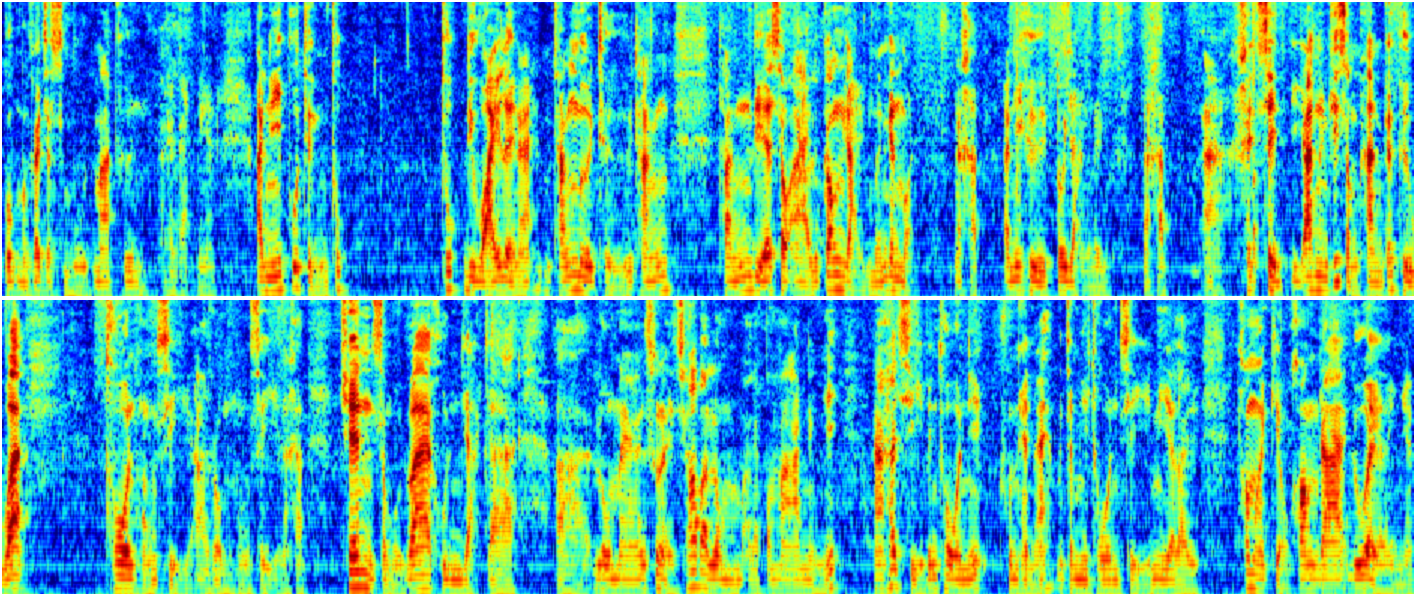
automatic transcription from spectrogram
ปุ๊บ มันก็จะสมูทมากขึ้นอะไรแบบนี้ อันนี้พูดถึงทุก ทุก device เลยนะ ทั้งมือถือทั้งทั้ง DSLR หรือกล้องใหญ่เหมือนกันหมดนะครับ อันนี้คือตัวอย่างหนึ่งนะครับอ่าเสร็จอีกอันหนึ่งที่สำคัญก็คือว่าโทนของสีอารมณ์ของสีนะครับ เช่นสมมุติว่าคุณอยากจะโรแมนต์ส่วนใหญ่ชอบอารมณ์อะไรประมาณอย่างนี้นะถ้าสีเป็นโทนนี้คุณเห็นไหมมันจะมีโทนสีมีอะไรเข้ามาเกี่ยวข้องได้ด้วยอะไรอย่างเงี้ย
